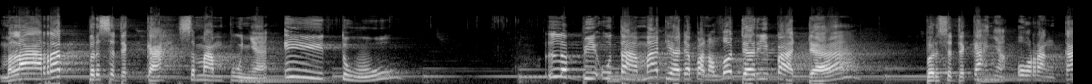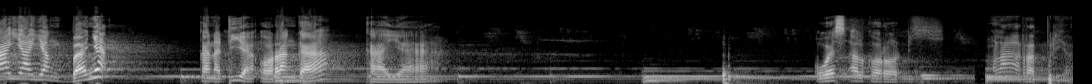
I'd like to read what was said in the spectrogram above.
melarat bersedekah semampunya itu lebih utama di hadapan Allah daripada bersedekahnya orang kaya yang banyak karena dia orang kaya. Wes Al-Qarani melarat beliau.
